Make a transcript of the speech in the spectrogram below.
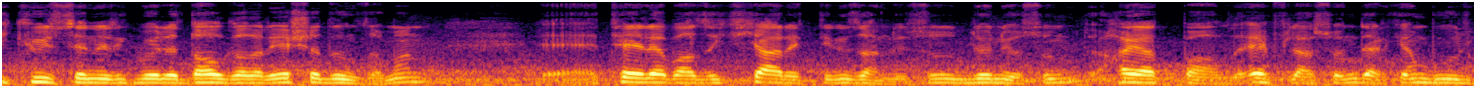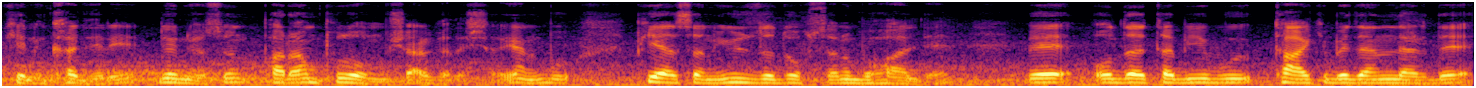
200 senelik böyle dalgalar yaşadığın zaman e, TL bazlı kar ettiğini zannediyorsun. Dönüyorsun hayat pahalı, enflasyon derken bu ülkenin kaderi dönüyorsun param pul olmuş arkadaşlar. Yani bu piyasanın %90'ı bu halde. Ve o da tabii bu takip edenler de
